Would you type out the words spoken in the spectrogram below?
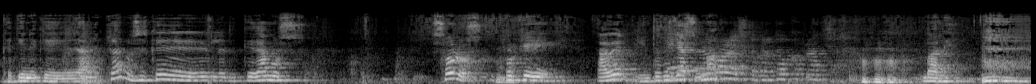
que tiene que dar". Claro, es que quedamos solos, porque... A ver, y entonces ya... No, vale.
